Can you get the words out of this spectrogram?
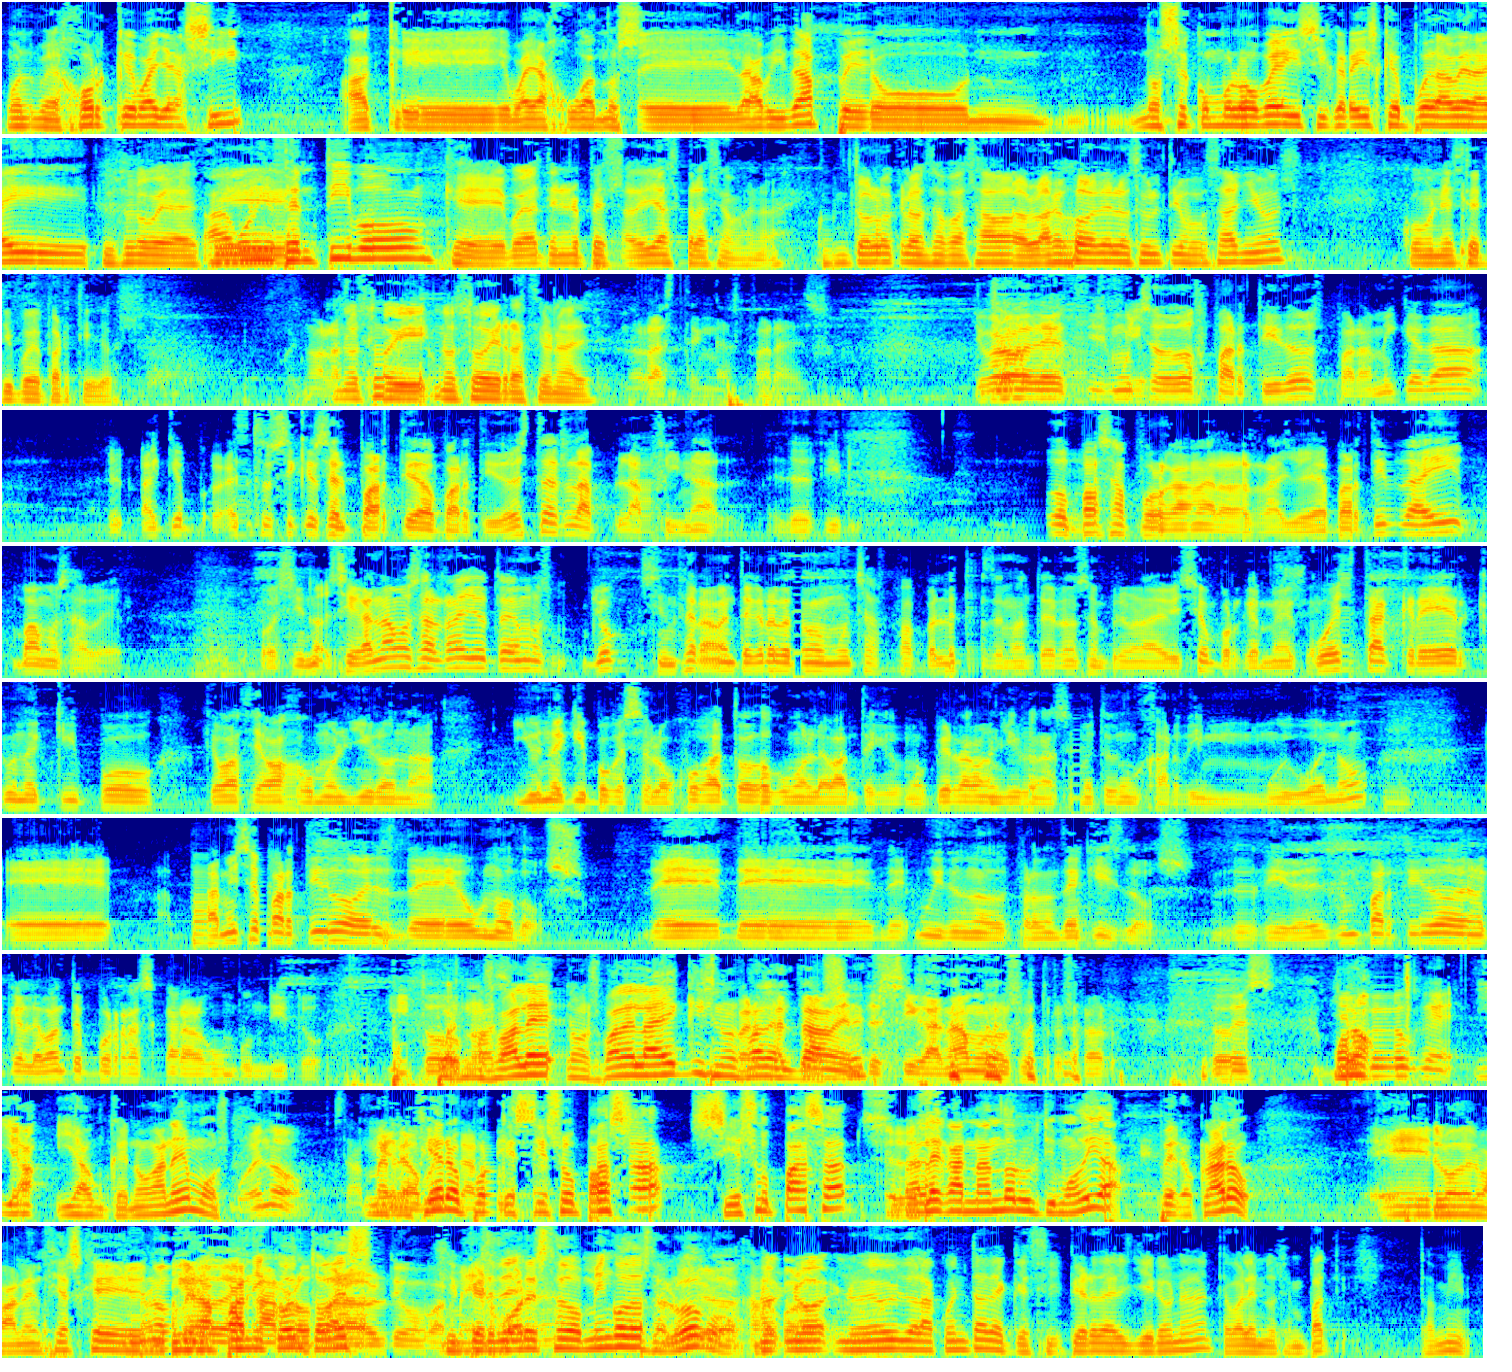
pues mejor que vaya así a que vaya jugándose la vida, pero no sé cómo lo veis, si creéis que puede haber ahí algún incentivo. Que voy a tener pesadillas para la semana. Con todo lo que nos ha pasado a lo largo de los últimos años con este tipo de partidos. no las No soy, no soy racional. No las tengas para eso. Yo creo que decís mucho de dos partidos. Para mí queda. Hay que, esto sí que es el partido a partido. Esta es la, la final. Es decir, todo pasa por ganar al Rayo. Y a partir de ahí, vamos a ver. Pues si, no- si ganamos al Rayo, tenemos. Yo, sinceramente, creo que tenemos muchas papeletas de mantenernos en primera división. Porque me cuesta creer que un equipo que va hacia abajo como el Girona y un equipo que se lo juega todo como el Levante, que como pierda con el Girona se mete en un jardín muy bueno. Eh, para mí ese partido es de 1-2. De, de, de- uy, de 1-2, perdón, de X2. Es decir, es un partido en el que el Levante puede rascar algún puntito. Y todo Pues nos pasa- vale, nos vale la X y nos vale el 2. Perfectamente, si ganamos nosotros, claro. Entonces, yo Bueno, creo que... y, a- y aunque no ganemos, Bueno, me refiero, porque si eso pasa, si eso pasa, se vale ganando el último día. Pero claro, eh, lo del Valencia es que Yo no me da pánico, entonces Si mejor pierde- este domingo, desde luego. No, no- no he oído la cuenta de que si pierde el Girona te valen dos empates. También.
